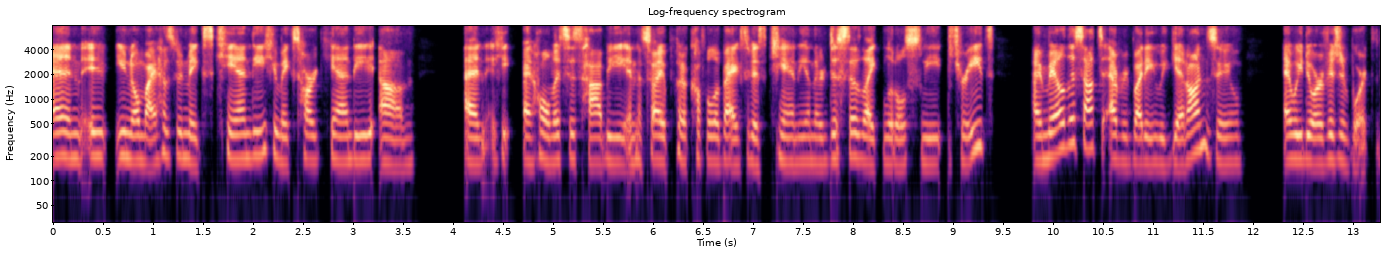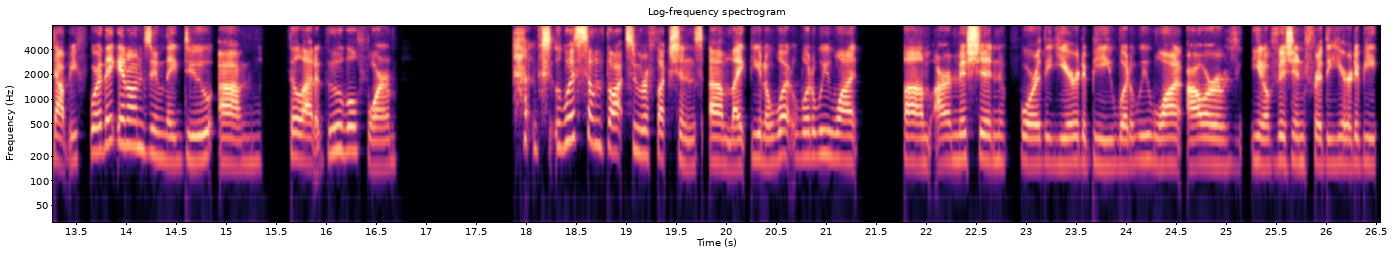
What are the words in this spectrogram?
and it, you know, my husband makes candy. He makes hard candy. Um, and he at home it's his hobby. And so I put a couple of bags of his candy, and they're just like little sweet treats. I mail this out to everybody. We get on Zoom and we do our vision board. Now, before they get on Zoom, they do um, fill out a Google form with some thoughts and reflections. Um, like, you know, what what do we want um, our mission for the year to be? What do we want our you know vision for the year to be?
